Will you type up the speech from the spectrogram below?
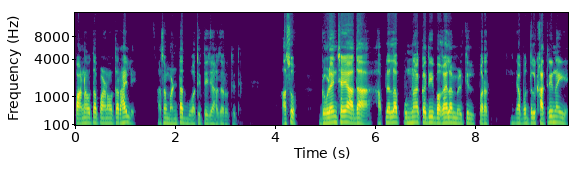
पाणावता पाणावता राहिले. असं म्हणतात बुवा तिथे जे हजर होते ते. असो डोळ्यांच्या या अदा आपल्याला पुन्हा कधी बघायला मिळतील परत? याबद्दल खात्री नाही आहे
